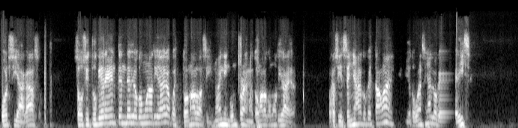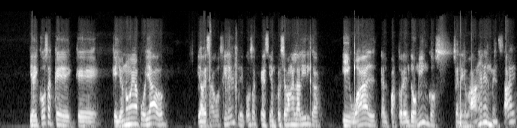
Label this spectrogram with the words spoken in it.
Por si acaso. So, si tú quieres entenderlo como una tiradera, pues tómalo así. No hay ningún problema, tómalo como tiradera. Pero si enseñas algo que está mal, yo te voy a enseñar lo que dice. Y hay cosas que, que yo no he apoyado y a veces hago silencio. Hay cosas que siempre se van en la lírica igual que al pastor el domingo, se le van en el mensaje.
